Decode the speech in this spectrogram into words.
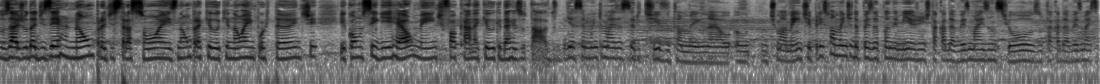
nos ajuda a dizer não para distrações, não para aquilo que não é importante e conseguir realmente focar naquilo que dá resultado. Ia ser muito mais assertivo também, né? Ultimamente, principalmente depois da pandemia, a gente está cada vez mais ansioso, está cada vez mais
